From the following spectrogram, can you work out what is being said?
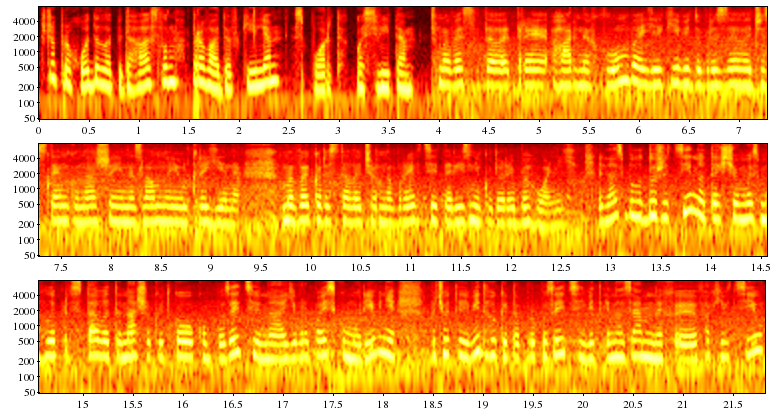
що проходила під гаслом Права довкілля, спорт, освіта. Ми висадили три гарних клумби, які відобразили частинку нашої незламної України. Ми використали чорнобривці та різні кольори бегоній. Для нас було дуже цінно те, що ми змогли представити нашу квіткову композицію на європейському рівні, почути відгуки та пропозиції від іноземних е, фахівців,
